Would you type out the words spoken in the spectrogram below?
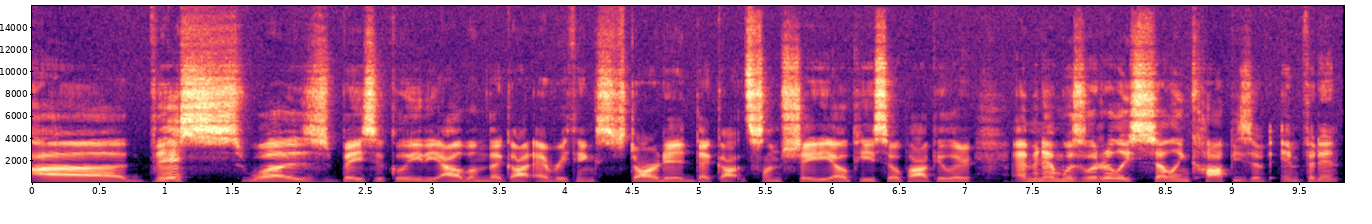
uh, this was basically the album that got everything started, that got Slim Shady LP so popular. Eminem was literally selling copies of Infinite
